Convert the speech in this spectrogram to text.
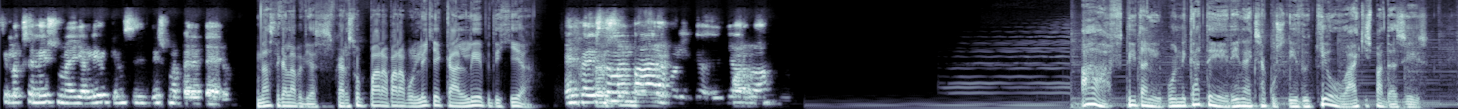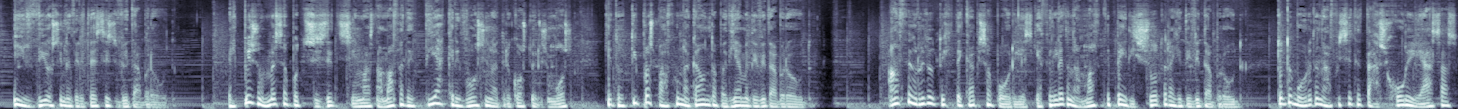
φιλοξενήσουμε για λίγο και να συζητήσουμε περαιτέρω. Να είστε καλά, παιδιά. Σας ευχαριστώ πάρα, πάρα πολύ και καλή επιτυχία. Ευχαριστούμε πάρα πολύ, Γιώργο. Α, αυτή ήταν λοιπόν η Κατερίνα Εξακουστίδου και ο Άκης Πανταζής, οι δύο συνεδριτές της Vita Broad. Ελπίζω μέσα από τη συζήτησή μας να μάθατε τι ακριβώς είναι ο ιατρικός τουρισμός και το τι προσπαθούν να κάνουν τα παιδιά με τη Vita Broad. Αν θεωρείτε ότι έχετε κάποιες απορίες και θέλετε να μάθετε περισσότερα για τη Vita Broad, τότε μπορείτε να αφήσετε τα σχόλιά σας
